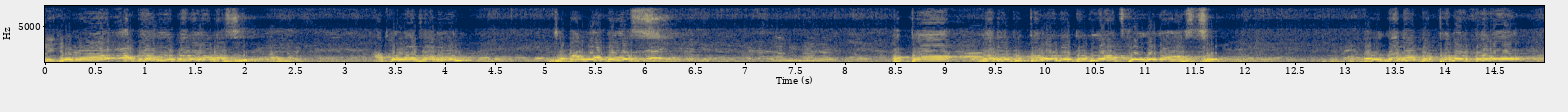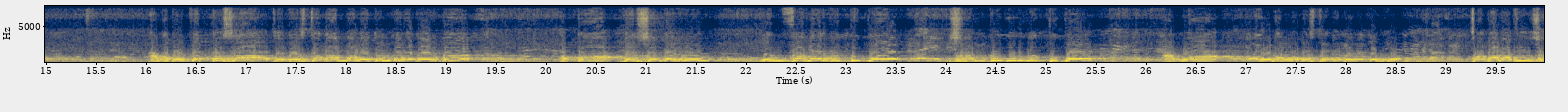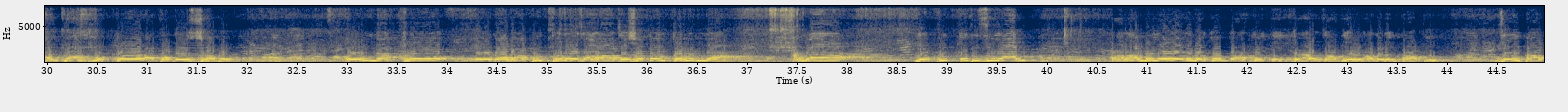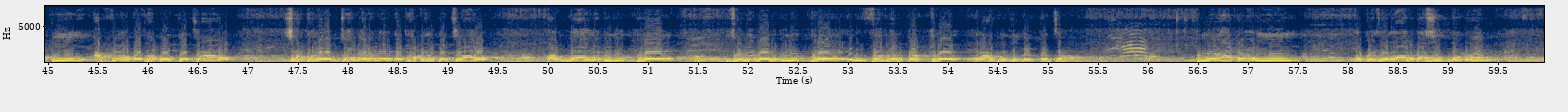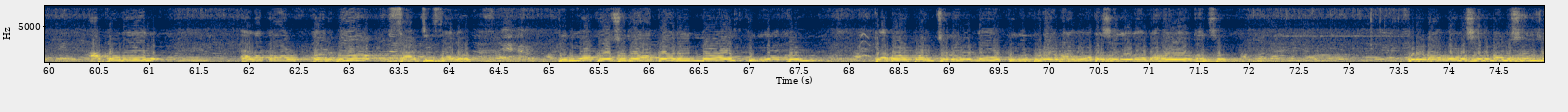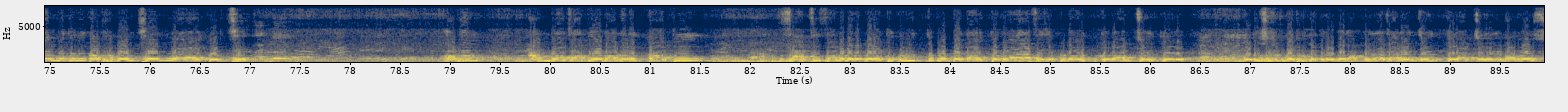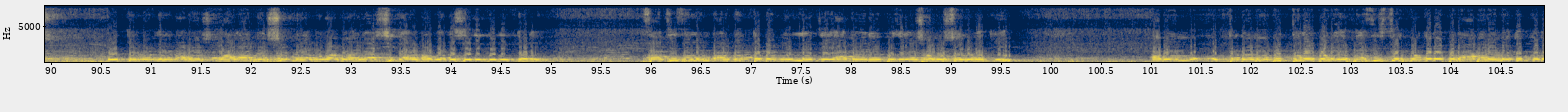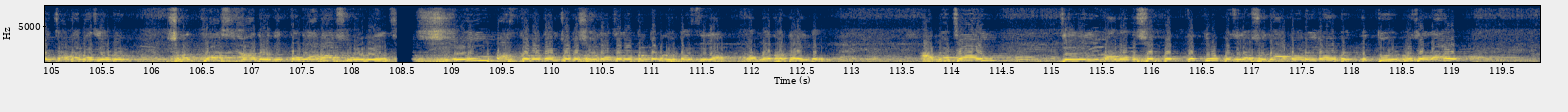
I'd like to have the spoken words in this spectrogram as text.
আদর আপনারা জানেন যে বাংলাদেশ একটা গণঅভ্যুত্থানের মধ্য দিয়ে আজকে এই জায়গায় আসছে। এই গণঅভ্যুত্থানের পরে আমাদের প্রত্যাশা যে দেশটাকে আমরা নতুন করে গড়ব একটা বৈষম্যহীন ইনসাফের ভিত্তিতে সম্প্রীতির ভিত্তিতে আমরা এই বাংলাদেশটাকে গড়ে তুলব। চাঁদাবাজি সন্ত্রাস মুক্ত একটা দেশ হবে। এই লক্ষ্যে এই গণঅভ্যুত্থানে যারা, যে সকল তরুণরা আমরা নেতৃত্ব দিছিলাম তারা মিলে এই নতুন রাজনৈতিক দল, জাতীয় নাগরিক পার্টি, যেই পার্টি আপনার কথা বলতে চায়, সাধারণ জনগণের কথা বলতে চায়, অন্যায়ের বিরুদ্ধে, জুলুমের বিরুদ্ধে, ইনসাফের পক্ষে রাজনীতি করতে চায়। প্রিয় আটোয়ারি উপজেলার বাসিন্দাগণ, আপনাদের এলাকার গর্ব সার্জি চালক। তিনি এখন শুধু আটোয়ারির নয়, তিনি এখন কেবল পঞ্চগড়ের, তিনি পুরো বাংলাদেশের নেতা হয়ে উঠেছেন। পুরো বাংলাদেশের মানুষের জন্য তিনি কথা বলছেন, লড়াই করছেন। এবং আমরা জাতীয় নাগরিক পার্টি সার্জি সালামের উপর একটি গুরুত্বপূর্ণ দায়িত্ব দেওয়া আছে যে পুরো উত্তরাঞ্চলকে তিনি সংগঠিত করবেন। আপনারা জানেন যে উত্তরাঞ্চলের মানুষ, উত্তরবঙ্গের মানুষ নানা বৈষম্য এবং অবহেলার শিকার বাংলাদেশে দীর্ঘদিন ধরে। সার্জি সালাম তার বক্তব্য বললেন যে আটোয়ারি উপজেলার সমস্যাগুলো কি? এবং একটা গণঅভ্যুত্থানের পরে, ফ্যাসিস্টের পতনের পরে আবারও নতুন করে চাঁদাবাজি এবং সন্ত্রাস, মাদক ইত্যাদি আবার শুরু হয়েছে। এই বাস্তবতার জন্য স্বৈরাচারের পতন ঘটাইছিলাম, আমরা ঘটাই নাই। আমরা চাই যে বাংলাদেশের প্রত্যেকটি উপজেলা, শুধু আটোয়ারি নয়, প্রত্যেকটি উপজেলায়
